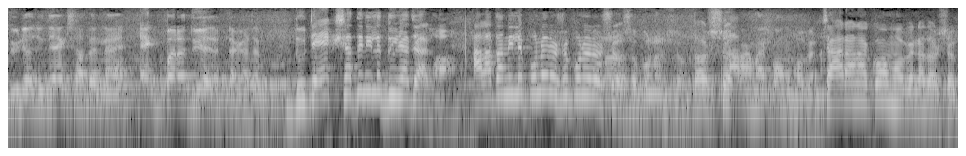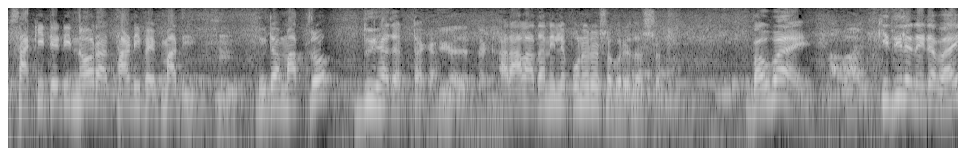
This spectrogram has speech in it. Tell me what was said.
দুইটা যদি একসাথে নেয় একবারে দুই হাজার টাকা যান। দুইটা একসাথে নিলে দুই হাজার? হ্যাঁ। আলাদা নিলে পনেরোশো পনেরোশো? পনেরোশো দর্শক। চার আনা কম হবে না। চার আনা কম হবে না দর্শক। সাকি টেডি নর আর থার্টি ফাইভ মাদি। দুইটা মাত্র দুই হাজার টাকা। দুই হাজার টাকা। আর আলাদা নিলে পনেরোশো করে দর্শক। বাবু ভাই হ্যাঁ ভাই। কি দিলেন এটা ভাই?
